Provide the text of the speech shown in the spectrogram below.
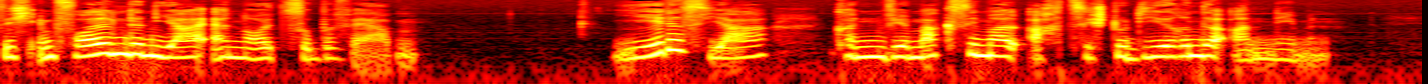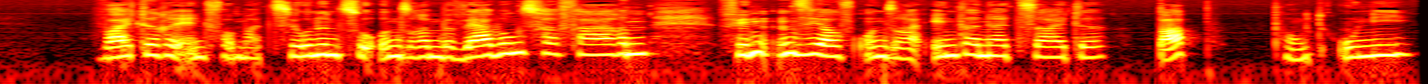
sich im folgenden Jahr erneut zu bewerben. Jedes Jahr können wir maximal 80 Studierende annehmen. Weitere Informationen zu unserem Bewerbungsverfahren finden Sie auf unserer Internetseite bab.uni.lu.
